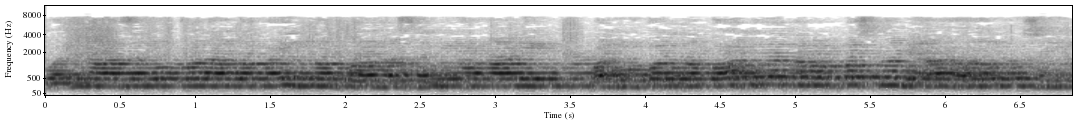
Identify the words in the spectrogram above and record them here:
وإن عزموا الطلاق يتربصن بأنفسهن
